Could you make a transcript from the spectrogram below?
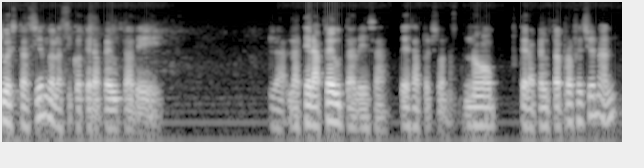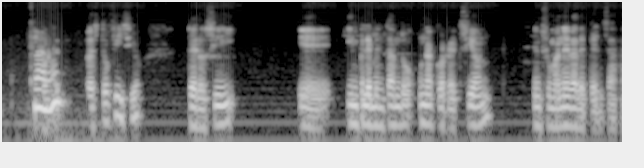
Tú estás siendo la psicoterapeuta de la, terapeuta de esa, de esa persona. No terapeuta profesional, claro. no es tu oficio, pero sí eh, implementando una corrección en su manera de pensar.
